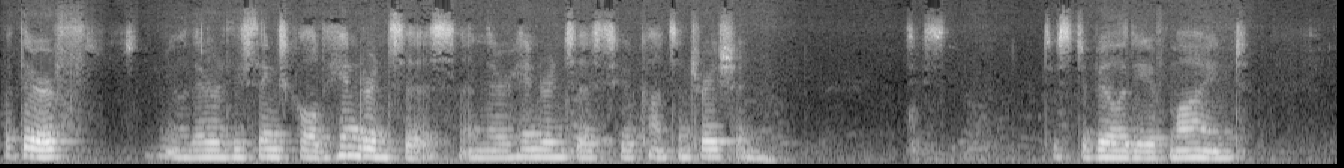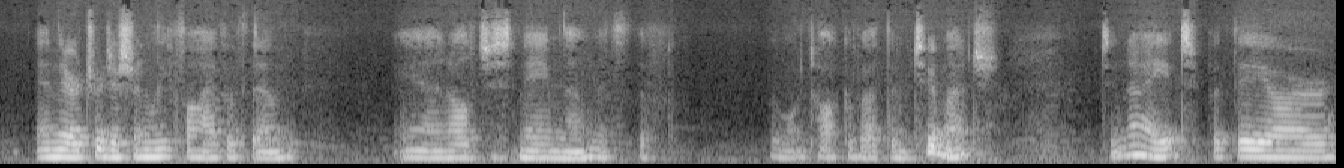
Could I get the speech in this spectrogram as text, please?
But there are you know, there are these things called hindrances, and they're hindrances to concentration, to, to stability of mind. And there are traditionally five of them, and I'll just name them. It's the, we won't talk about them too much tonight, but they are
